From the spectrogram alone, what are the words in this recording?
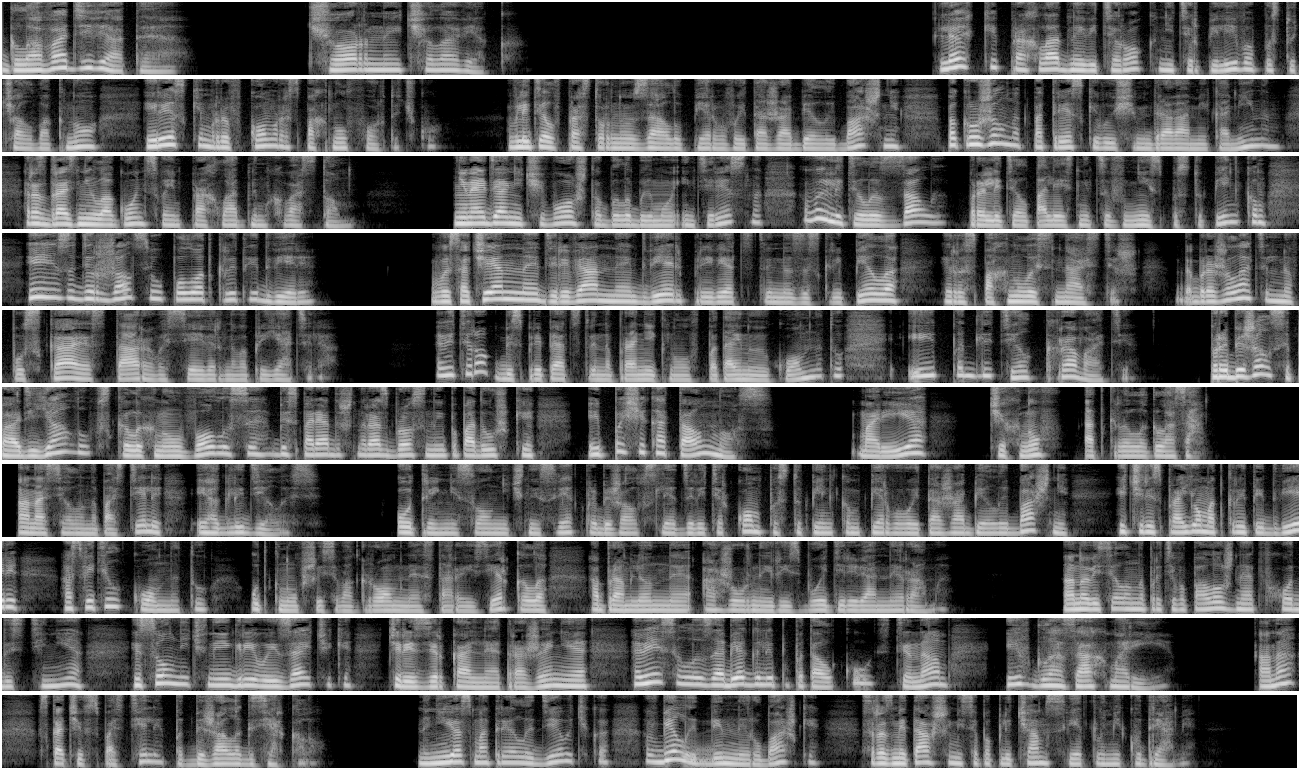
Глава девятая. Черный человек. Легкий прохладный ветерок нетерпеливо постучал в окно и резким рывком распахнул форточку. Влетел в просторную залу первого этажа Белой башни, покружил над потрескивающими дровами камином, раздразнил огонь своим прохладным хвостом. Не найдя ничего, что было бы ему интересно, вылетел из залы, пролетел по лестнице вниз по ступенькам и задержался у полуоткрытой двери. Высоченная деревянная дверь приветственно заскрипела и распахнулась настежь, доброжелательно впуская старого северного приятеля. Ветерок беспрепятственно проникнул в потайную комнату и подлетел к кровати. Пробежался по одеялу, всколыхнул волосы, беспорядочно разбросанные по подушке, и пощекотал нос. Мария, чихнув, открыла глаза. Она села на постели и огляделась. Утренний солнечный свет пробежал вслед за ветерком по ступенькам первого этажа Белой башни и через проем открытой двери осветил комнату, уткнувшись в огромное старое зеркало, обрамленное ажурной резьбой деревянной рамы. Оно висело на противоположной от входа стене, и солнечные игривые зайчики через зеркальное отражение весело забегали по потолку, стенам и в глазах Марии. Она, вскочив с постели, подбежала к зеркалу. На нее смотрела девочка в белой длинной рубашке с разметавшимися по плечам светлыми кудрями.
